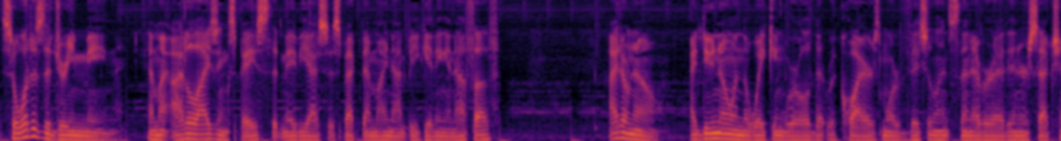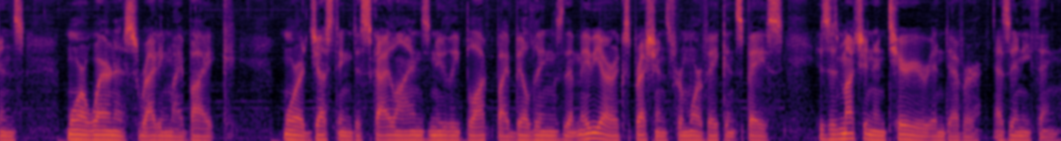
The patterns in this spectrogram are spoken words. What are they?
So, what does the dream mean? Am I idolizing space that maybe I suspect I might not be getting enough of? I don't know. I do know in the waking world that requires more vigilance than ever at intersections, more awareness riding my bike, more adjusting to skylines newly blocked by buildings that maybe are expressions for more vacant space, is as much an interior endeavor as anything.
